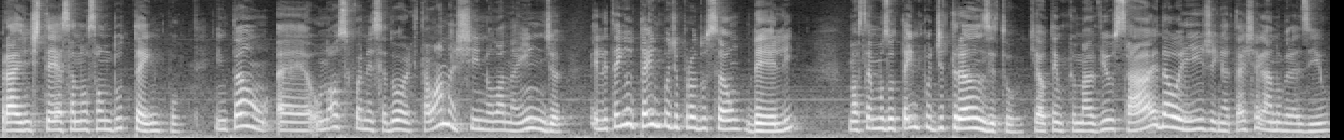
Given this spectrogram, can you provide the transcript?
Para a gente ter essa noção do tempo. Então, é, o nosso fornecedor, que está lá na China ou lá na Índia, ele tem o tempo de produção dele, nós temos o tempo de trânsito, que é o tempo que o navio sai da origem até chegar no Brasil.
